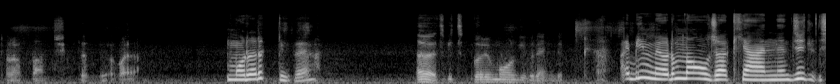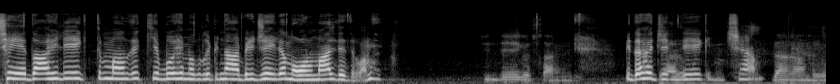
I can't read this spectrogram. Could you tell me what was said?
bu taraftan çıktı diyor baya. Morarık gibi. Evet bir tık böyle mor gibi rengi. Ay bilmiyorum ne olacak yani. Cil- şeye dahiliyeye gittim bana dedi ki bu hemoglobin A1C ile normal dedi bana. Cildeye göstermedi. Bir daha cildiye gideceğim. Ben randevu.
